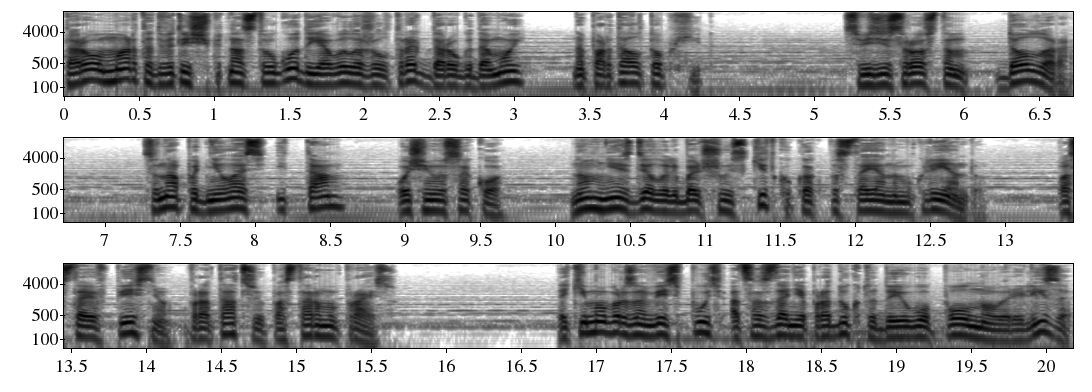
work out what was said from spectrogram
2 марта 2015 года я выложил трек «Дорога домой» на портал Top Hit. В связи с ростом доллара цена поднялась и там очень высоко, но мне сделали большую скидку как постоянному клиенту – поставив песню в ротацию по старому прайсу. Таким образом, весь путь от создания продукта до его полного релиза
